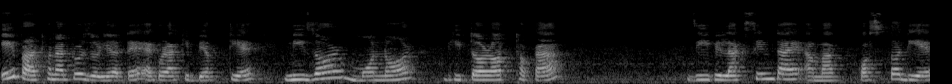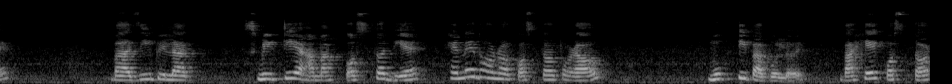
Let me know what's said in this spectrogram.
এই প্ৰাৰ্থনাটোৰ জৰিয়তে এগৰাকী ব্যক্তিয়ে নিজৰ মনৰ ভিতৰত থকা যিবিলাক চিন্তাই আমাক কষ্ট দিয়ে বা যিবিলাক স্মৃতিয়ে আমাক কষ্ট দিয়ে সেনেধৰণৰ কষ্টৰ পৰাও মুক্তি পাবলৈ বা সেই কষ্টৰ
